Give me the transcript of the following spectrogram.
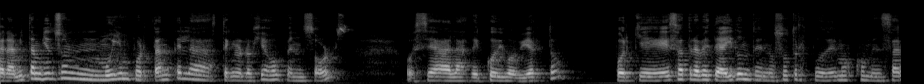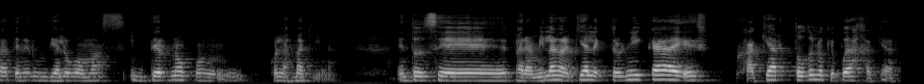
Para mí también son muy importantes las tecnologías open source, o sea, las de código abierto, porque es a través de ahí donde nosotros podemos comenzar a tener un diálogo más interno con, con las máquinas. Entonces, para mí la anarquía electrónica es hackear todo lo que pueda hackear. O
